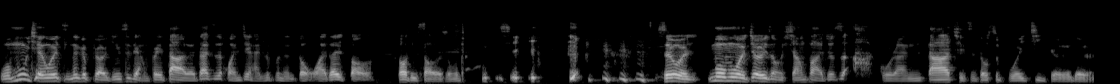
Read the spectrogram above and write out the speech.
我目前为止那个表已经是两倍大了，但是环境还是不能动，我还在找到底少了什么东西，所以我默默就有一种想法，就是啊，果然大家其实都是不会记得的，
